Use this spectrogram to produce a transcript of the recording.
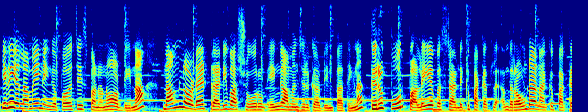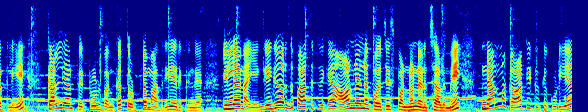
இது எல்லாமே நீங்கள் பர்ச்சேஸ் பண்ணணும் அப்படின்னா நம்மளோட ட்ரெடிவா ஷோரூம் எங்கே அமைஞ்சிருக்கு அப்படின்னு பார்த்தீங்கன்னா திருப்பூர் பழைய பஸ் ஸ்டாண்டுக்கு பக்கத்தில் அந்த ரவுண்டானாக்கு பக்கத்துலேயே கல்யாண் பெட்ரோல் பங்க்கை தொட்ட மாதிரியே இருக்குங்க. இல்லை நான் எங்கெங்கேயோ இருந்து பார்த்துட்டு இருக்கேன். ஆன்லைனில் பர்ச்சேஸ் பண்ணணும்னு நினச்சாலுமே நம்ம காட்டிகிட்டு இருக்கக்கூடிய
